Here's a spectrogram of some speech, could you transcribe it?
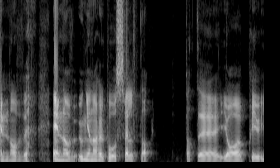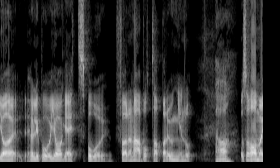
en av, en av ungarna höll på att svälta. För att eh, jag, jag höll ju på att jaga ett spår för den här borttappade ungen då. Ja, Och så har man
